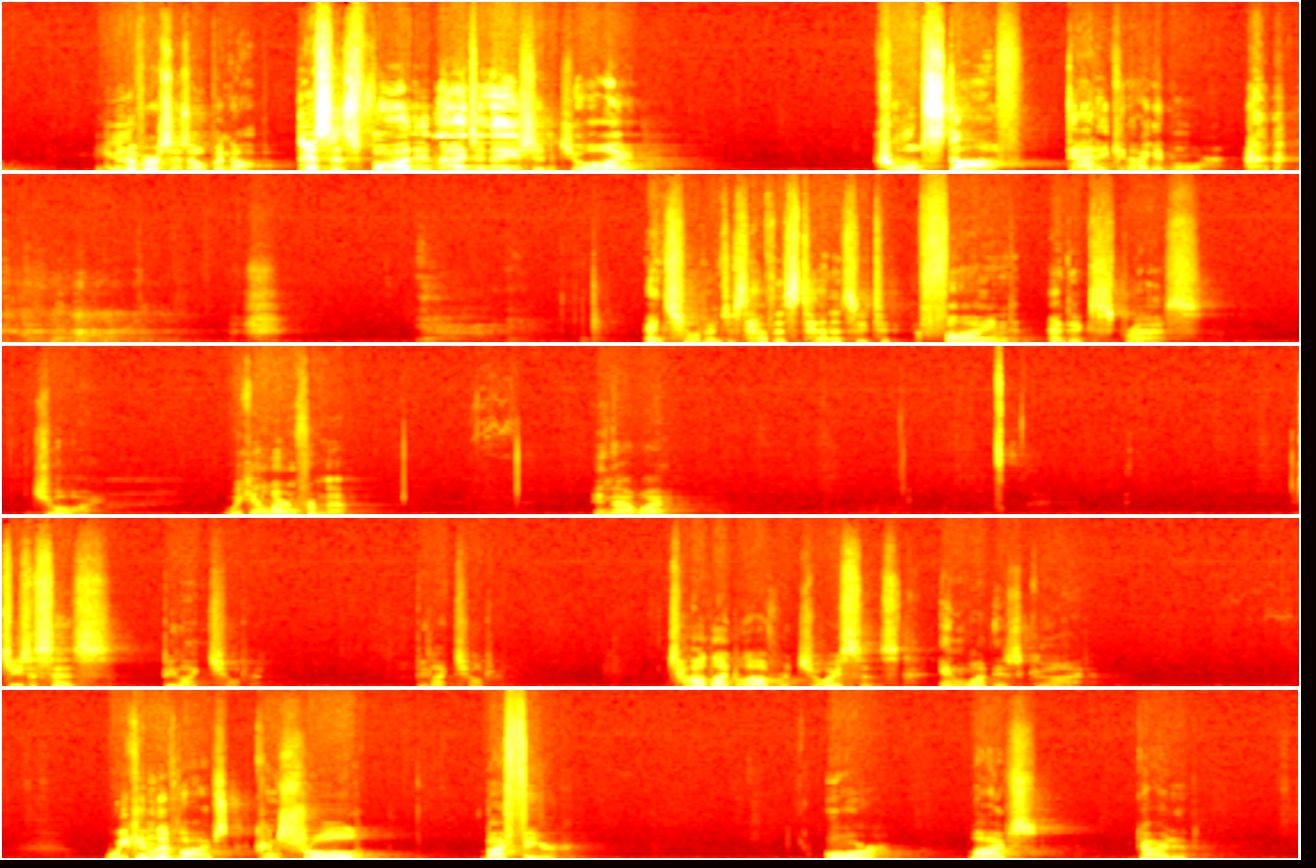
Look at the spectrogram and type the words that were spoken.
universe has opened up. This is fun, imagination, joy, cool stuff. Daddy, can I get more? and children just have this tendency to find and express joy. We can learn from them in that way. Jesus says, Be like children. Be like children. Childlike love rejoices in what is good. We can live lives controlled by fear or lives guided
